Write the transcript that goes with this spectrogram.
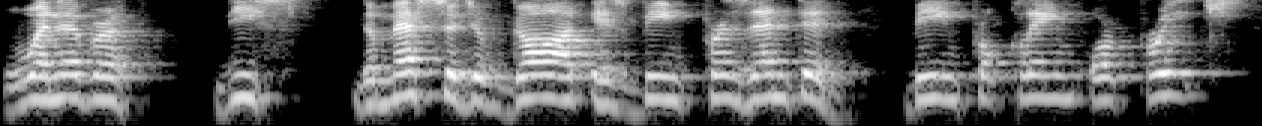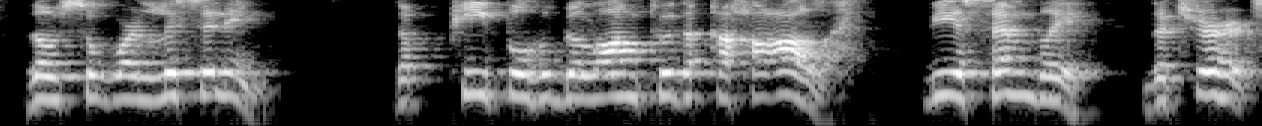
whenever these the message of God is being presented, being proclaimed or preached, those who were listening, the people who belong to the kahal, the assembly, the church,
